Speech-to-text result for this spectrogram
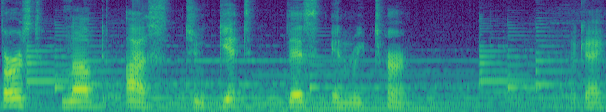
first loved us to get this in return. Okay?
